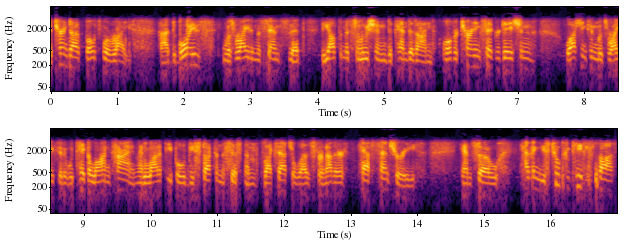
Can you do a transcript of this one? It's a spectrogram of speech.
It turned out both were right. Uh, du Bois was right in the sense that the ultimate solution depended on overturning segregation. Washington was right that it would take a long time and a lot of people would be stuck in the system, like Satchel was, for another half century. And so having these two competing thoughts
